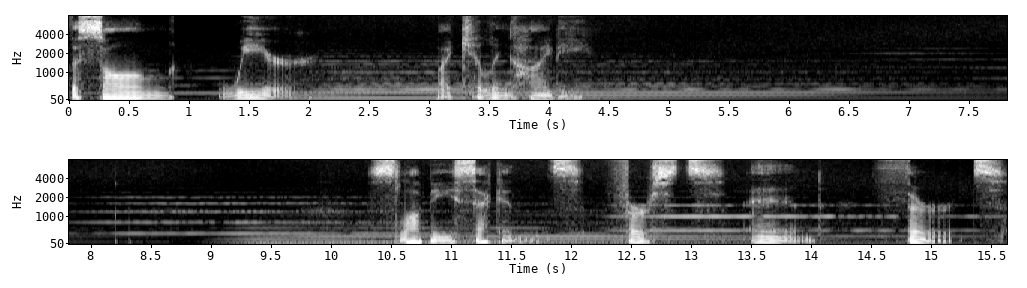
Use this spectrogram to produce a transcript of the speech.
The song Weir by Killing Heidi. Sloppy seconds firsts and thirds.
